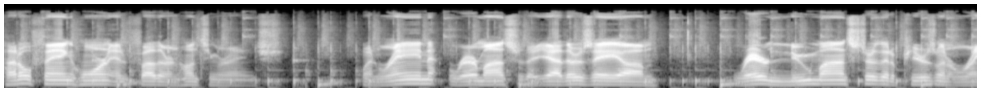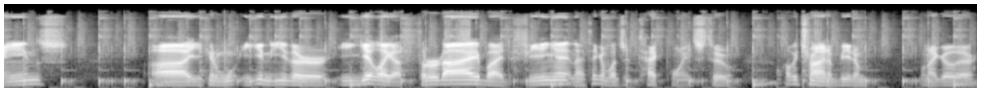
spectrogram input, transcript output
Petal, Fang, Horn, and Feather in hunting range. When rain, rare monster that yeah, there's a um, rare new monster that appears when it rains. Uh, you can you can either you can get like a third eye by defeating it, and I think a bunch of tech points too. I'll be trying to beat him when I go there.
